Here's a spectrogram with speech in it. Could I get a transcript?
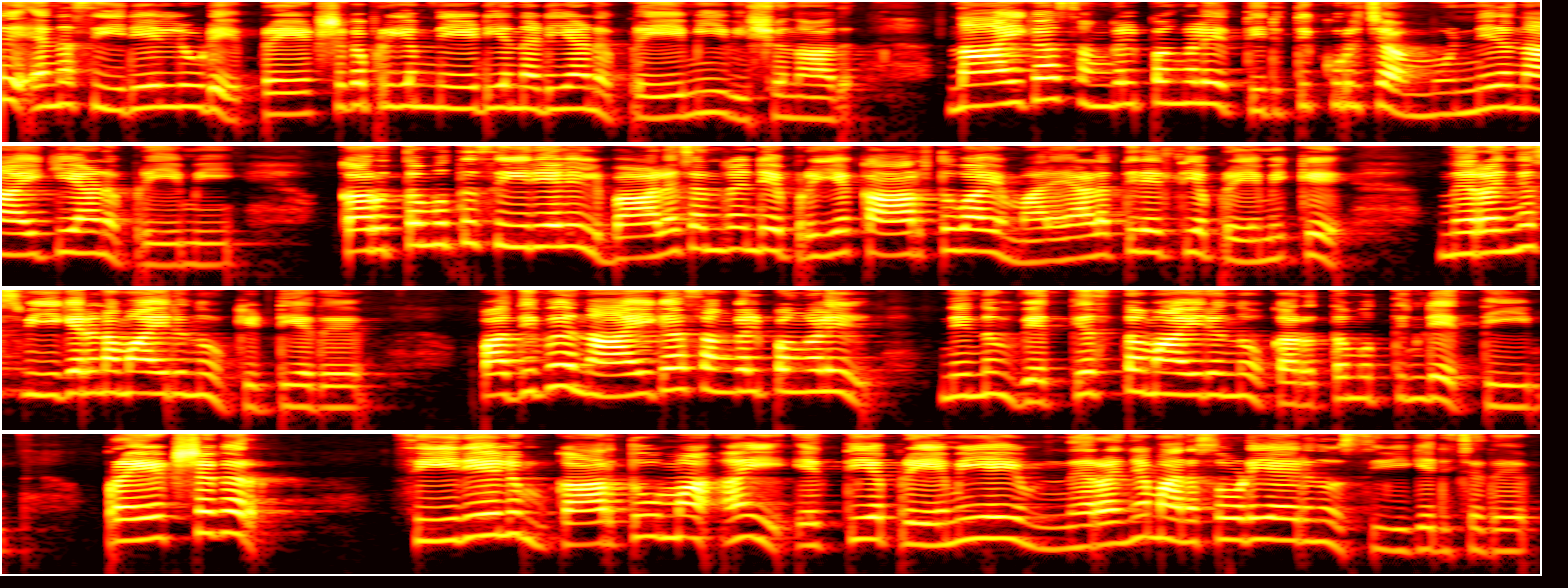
എന്ന സീരിയലിലൂടെ പ്രേക്ഷക പ്രിയം നേടിയ നടിയാണ് പ്രേമി വിശ്വനാഥ്. നായികാ സങ്കല്പങ്ങളെ തിരുത്തിക്കുറിച്ച മുൻനിര നായികയാണ് പ്രേമി. കറുത്തമുത്ത് സീരിയലിൽ ബാലചന്ദ്രന്റെ പ്രിയ കാർത്തുവായി മലയാളത്തിലെത്തിയ പ്രേമിക്ക് നിറഞ്ഞ സ്വീകരണമായിരുന്നു കിട്ടിയത്. പതിവ് നായികാ സങ്കല്പങ്ങളിൽ നിന്നും വ്യത്യസ്തമായിരുന്നു കറുത്തമുത്തിന്റെ തീം. പ്രേക്ഷകർ സീരിയലും കാർത്തൂമായി എത്തിയ പ്രേമിയെയും നിറഞ്ഞ മനസ്സോടെയായിരുന്നു സ്വീകരിച്ചത്.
